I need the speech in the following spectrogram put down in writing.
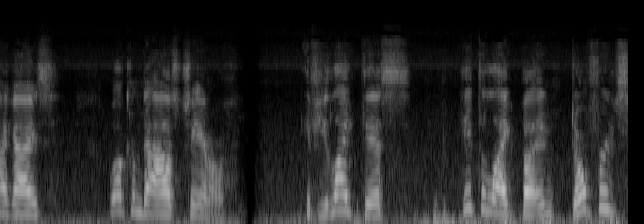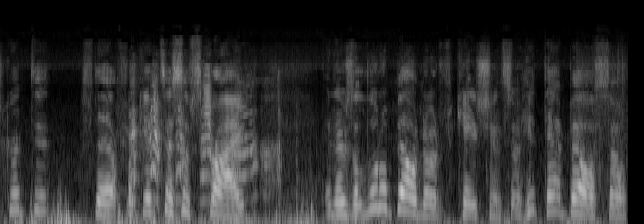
Hi guys, welcome to Al's channel. If you like this, hit the like button. Don't forget to, forget to subscribe. And there's a little bell notification, so hit that bell so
